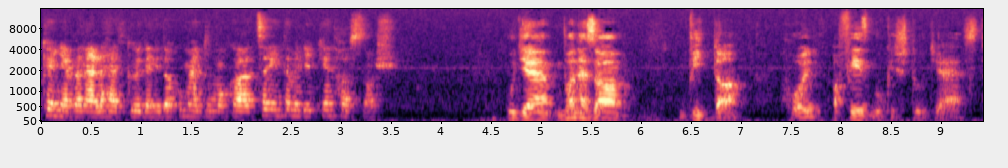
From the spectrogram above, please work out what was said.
könnyebben el lehet küldeni dokumentumokat. Szerintem egyébként hasznos. Ugye van ez a vita, hogy a Facebook is tudja ezt.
